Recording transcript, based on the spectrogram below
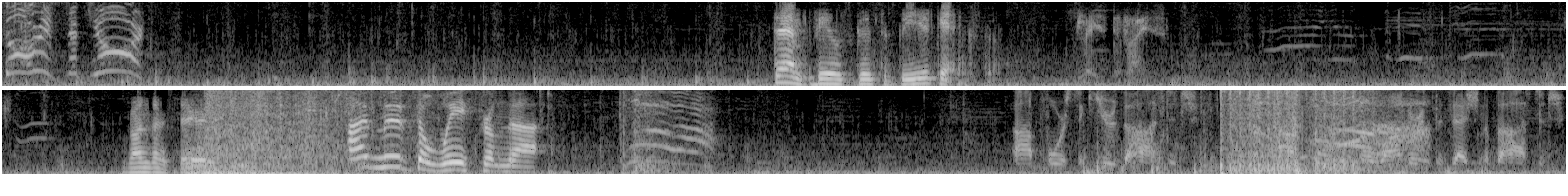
Door is secured! Damn, feels good to be a gangster. Place device. Run downstairs. I moved away from that. Op 4 secured the hostage. Op 4 is no longer in possession of the hostage.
